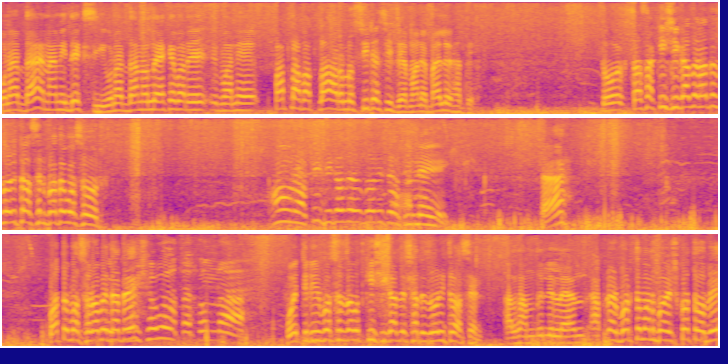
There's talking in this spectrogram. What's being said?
ওনার দান আমি দেখছি। ওনার দান হলো একেবারে মানে পাতলা পাতলা আর হলো সিটে সিটে মানে বাইলের হাতে। তো চাচা কৃষি কাজের হাতে জড়িত আছেন কত বছর? আছি। হ্যাঁ? কত বছর হবে তাতে? পঁয়ত্রিশ বছর যাবত কৃষি কাজের সাথে জড়িত আছেন আলহামদুলিল্লাহ। আপনার বর্তমান বয়স কত হবে?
